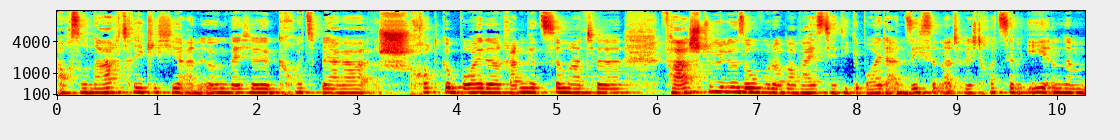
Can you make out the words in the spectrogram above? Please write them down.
auch so nachträglich hier an irgendwelche Kreuzberger Schrottgebäude rangezimmerte Fahrstühle, so, wo du aber weißt, ja, die Gebäude an sich sind natürlich trotzdem eh in einem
